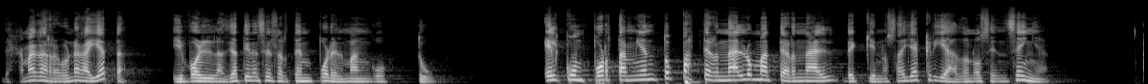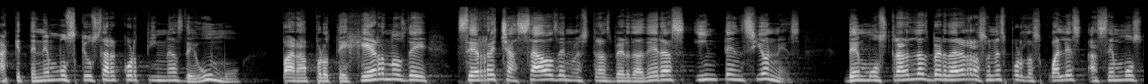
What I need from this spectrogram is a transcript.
Déjame agarrar una galleta. Y bolas, ya tienes el sartén por el mango tú. El comportamiento paternal o maternal de quien nos haya criado nos enseña a que tenemos que usar cortinas de humo para protegernos de ser rechazados de nuestras verdaderas intenciones demostrar las verdaderas razones por las cuales hacemos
